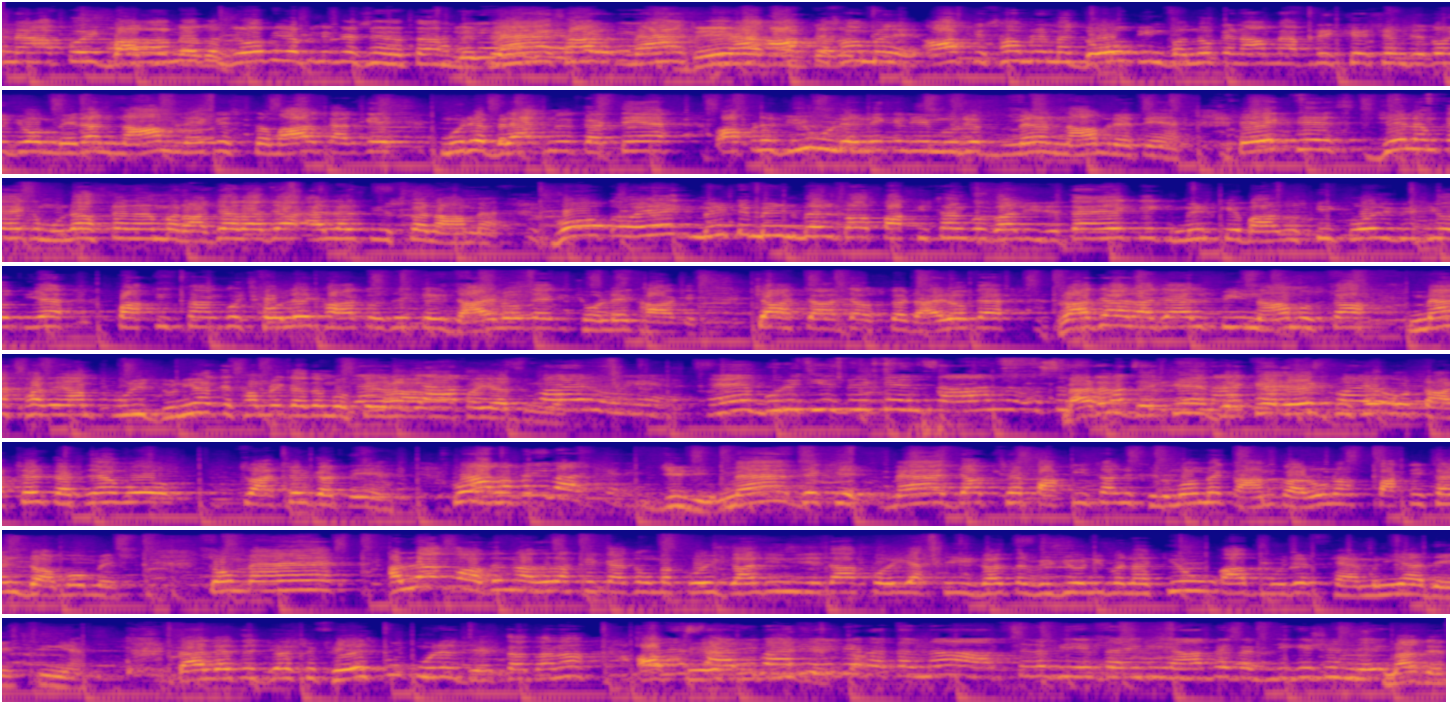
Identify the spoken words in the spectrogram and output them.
मैं आपको एक बात हाँ, हमें तो जो भी एप्लीकेशन देता है हम मैं सर मैं, मैं आपके सामने आपके सामने मैं दो तीन बंदों के नाम मैं एप्लीकेशन देता हूँ जो मेरा नाम लेके इस्तेमाल करके मुझे ब्लैकमेल करते हैं अपने व्यू लेने के लिए मुझे मेरा नाम लेते हैं। एक थे जेलम का एक मुंडा उसका नाम राजा राजा एल उसका नाम है। वो तो एक मिनट मिनट में पाकिस्तान को गाली देता है एक एक मिनट के बाद उसकी कोई वीडियो होती है पाकिस्तान को छोले खा के उसे कोई डायलॉग है कि छोले खा के। चाह चाह चा उसका डायलॉग है। राजा राजा एल नाम उसका मैं सारे हम पूरी दुनिया के सामने कहता आप हुए हैं। बुरी चीज़ देखे इंसान मैडम देखिए देखिए एक दूसरे को। टार्चर करते हैं वो टार्चर करते हैं। वो आप अपनी बात करें। जी जी मैं देखिए मैं जब से पाकिस्तानी फ़िल्मों में काम करूँ ना पाकिस्तानी ड्रामों में तो मैं अल्लाह को अदर नज़र रख के कहता हूँ मैं कोई गाली नहीं देता कोई ऐसी गलत वीडियो नहीं बना क्यों? अब मुझे फैमिलियाँ देखती हैं। पहले तो जस्ट फेसबुक मुझे देखता था ना मैंने सारी फेसबुक बात यही पे खत्म ना आप सिर्फ़ ये बताएँ कि यहाँ पे एप्लीकेशन मैं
